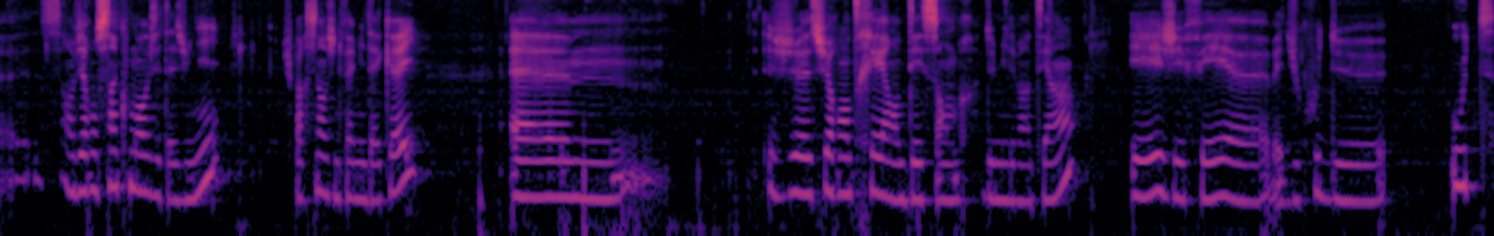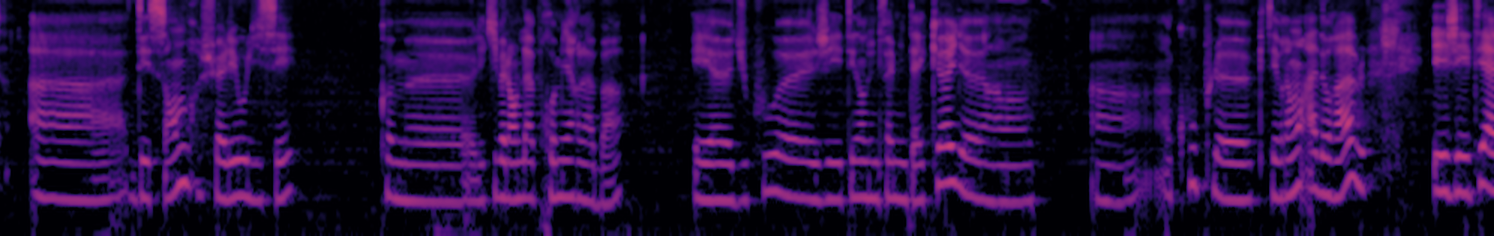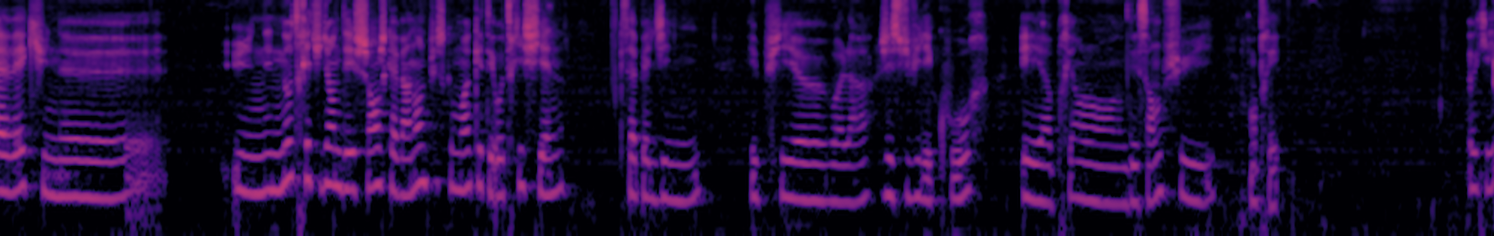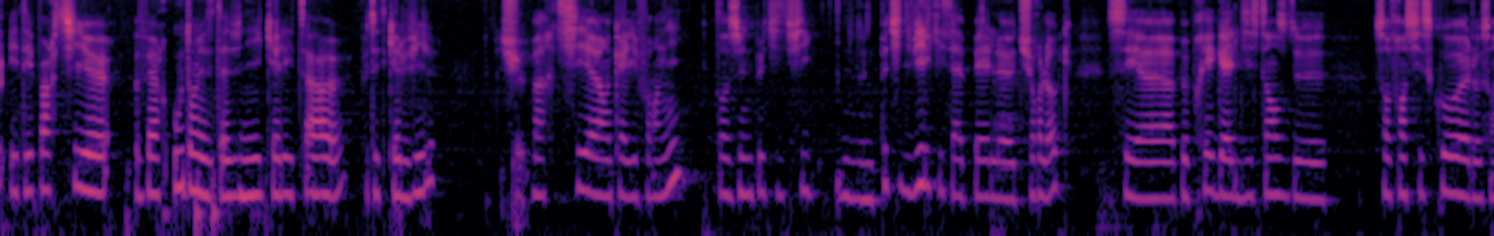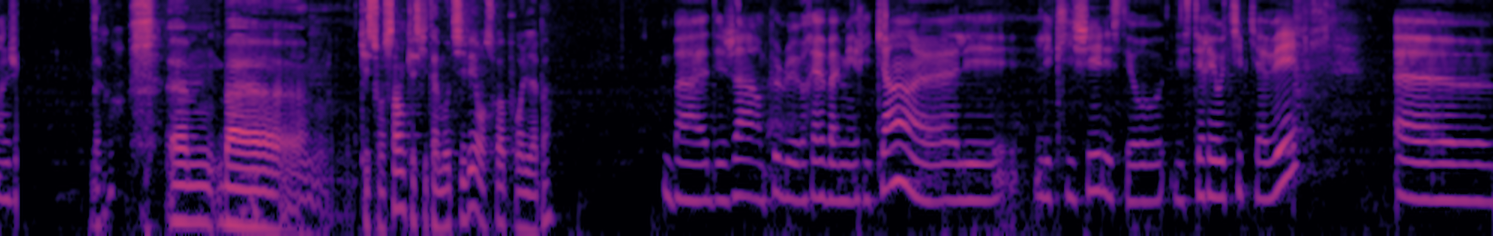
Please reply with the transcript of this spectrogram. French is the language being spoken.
environ 5 mois aux États-Unis. Je suis partie dans une famille d'accueil. Euh, je suis rentrée en décembre 2021 et j'ai fait bah, du coup de août à décembre. Je suis allée au lycée comme l'équivalent de la première là-bas. Et euh, du coup, euh, j'ai été dans une famille d'accueil, euh, un, couple qui était vraiment adorable. Et j'ai été avec une, une, autre étudiante d'échange qui avait un an de plus que moi, qui était autrichienne, qui s'appelle Jenny. Et puis voilà, j'ai suivi les cours. Et après, en décembre, je suis rentrée. Ok, et t'es partie vers où dans les États-Unis? Quel état Peut-être quelle ville? Je suis partie euh, en Californie, dans une petite, fi- une petite ville qui s'appelle euh, Turlock. C'est euh, à peu près égale distance de San Francisco, euh, Los Angeles. D'accord. Euh, bah, question simple, qu'est-ce qui t'a motivé en soi pour aller là-bas? Bah, déjà, un peu le rêve américain, euh, les, les clichés, les, stéréo- les stéréotypes qu'il y avait. Euh,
